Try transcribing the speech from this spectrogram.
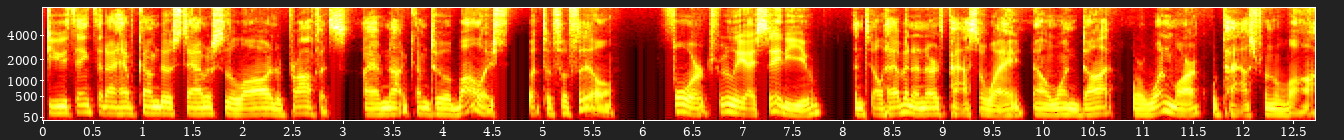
Do you think that I have come to establish the law or the prophets? I have not come to abolish, but to fulfill. For truly I say to you, until heaven and earth pass away, not one dot or one mark will pass from the law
